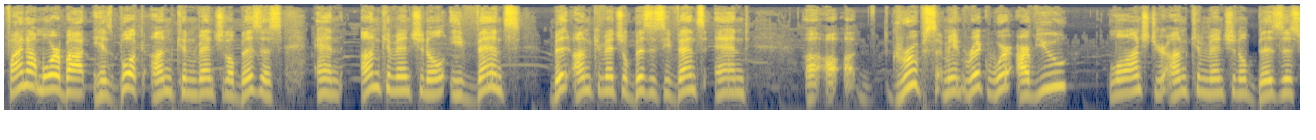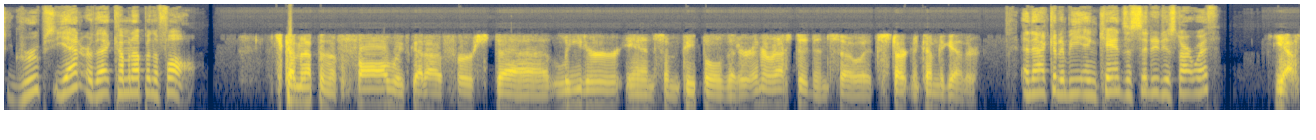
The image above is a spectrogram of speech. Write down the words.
Find out more about his book, Unconventional Business, and unconventional events, unconventional business events and uh, uh, uh, groups. I mean, Rick, where have you launched your unconventional business groups yet, or that coming up in the fall? It's coming up in the fall. We've got our first uh, leader and some people that are interested, and so it's starting to come together. And that going to be in Kansas City to start with? Yes.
